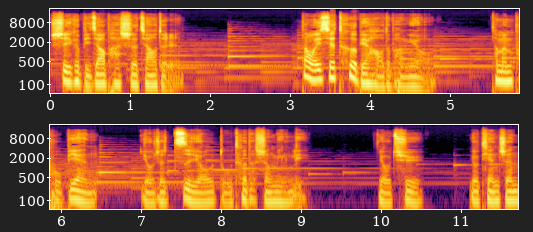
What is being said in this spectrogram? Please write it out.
是一个比较怕社交的人。但我一些特别好的朋友，他们普遍有着自由独特的生命力，有趣又天真。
